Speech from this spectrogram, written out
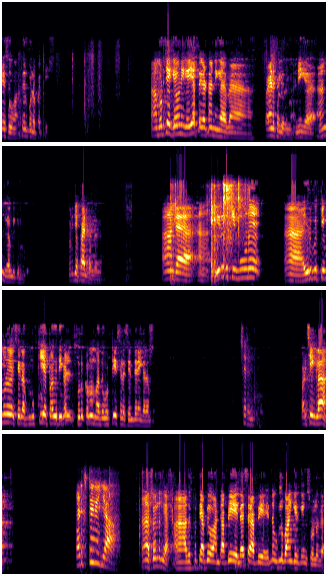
பேசுவோம் திருக்குறளை பத்தி. ஆ கவனிங்க ஐயா இப்போ கேட்டால் நீங்கள் பயணத்தில் இருங்க. நீங்கள் ஆ கவனிக்க முடியும் முடிஞ்ச பயணத்தில் இருங்க. அந்த இருபத்தி மூணு இருபத்தி மூணு சில முக்கிய பகுதிகள் சுருக்கமும் அதை ஒட்டிய சில சிந்தனைகளும். சரிங்க. படிச்சீங்களா? படிச்சேங்க ஐயா. ஆ சொல்லுங்க. அதை பத்தி அப்படியே அந்த அப்படியே லேசா அப்படியே என்ன உள்ள வாங்கியிருக்கீங்க சொல்லுங்க.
